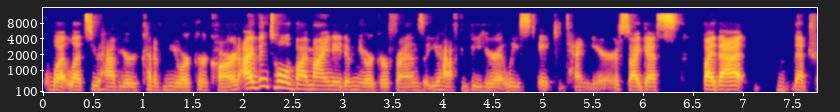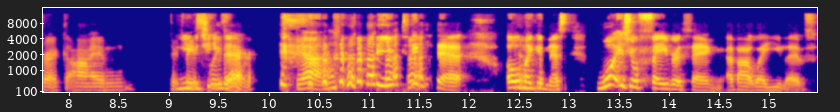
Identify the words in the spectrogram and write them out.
what lets you have your kind of New Yorker card. I've been told by my native New Yorker friends that you have to be here at least eight to ten years. So I guess by that metric, I'm you basically there. It. Yeah, you ticked it. Oh my goodness! What is your favorite thing about where you live?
